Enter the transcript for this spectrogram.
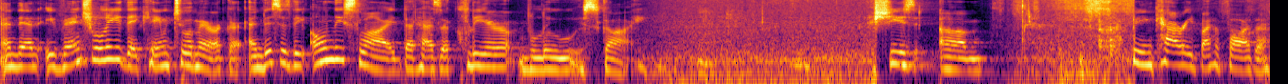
And then eventually, they came to America, and this is the only slide that has a clear blue sky. She's um, being carried by her father,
